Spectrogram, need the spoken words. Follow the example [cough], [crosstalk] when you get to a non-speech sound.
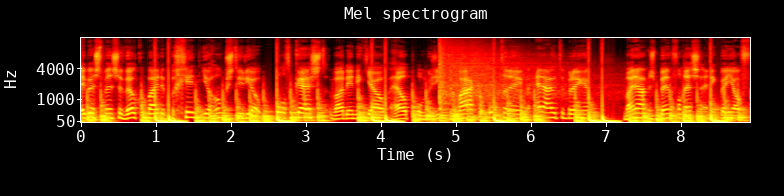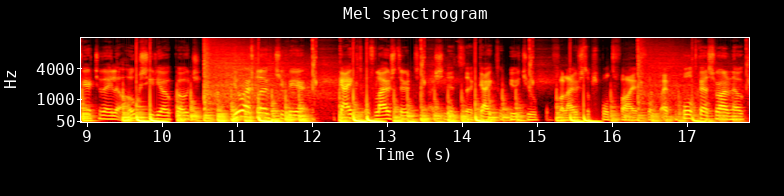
Hey beste mensen, welkom bij de Begin Je Home Studio podcast, waarin ik jou help om muziek te maken, op te nemen en uit te brengen. Mijn naam is Ben van Nessen en ik ben jouw virtuele home studio coach. Heel erg leuk dat je weer kijkt of luistert. Als je dit uh, kijkt op YouTube of luistert op Spotify of op Apple Podcasts, waar dan ook.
